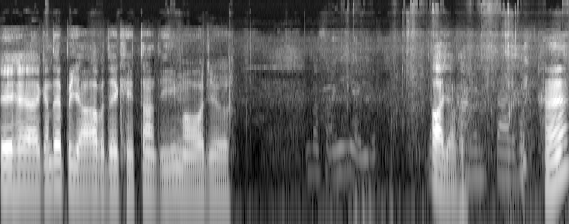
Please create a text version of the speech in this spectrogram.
ਇਹ ਹੈ ਕਹਿੰਦੇ ਪੰਜਾਬ ਦੇ ਖੇਤਾਂ ਦੀ ਮੌਜ। ਆ ਜਾ ਫਿਰ। ਸਾਗ ਹੈ?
